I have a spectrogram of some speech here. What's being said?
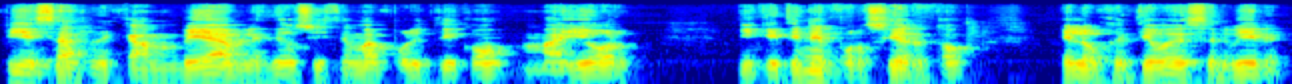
piezas recambiables de un sistema político mayor y que tiene, por cierto, el objetivo de servir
